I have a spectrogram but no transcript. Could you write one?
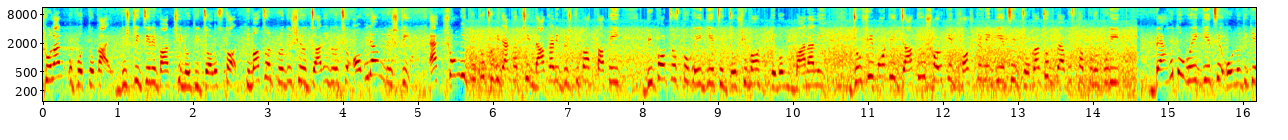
সোলান উপত্যকায় বৃষ্টির জেরে বাড়ছে নদীর জলস্তর। হিমাচল প্রদেশেও জারি রয়েছে অবিরাম বৃষ্টি। একসঙ্গে দুটো ছবি দেখাচ্ছি। নাগারি বৃষ্টিপাত তাতেই বিপর্যস্ত হয়ে গিয়েছে যোশীমঠ এবং মানালি। যোশীমঠে জাতীয় সড়কে ধস নেমে গিয়েছে। যোগাযোগ ব্যবস্থা পুরোপুরি ব্যাহত হয়ে গিয়েছে। অন্যদিকে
